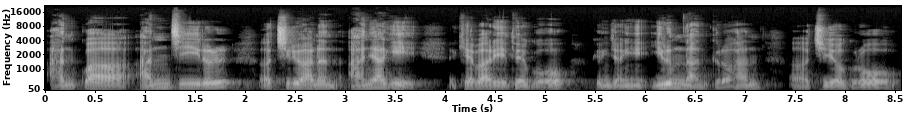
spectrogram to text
안과 안지를 어, 치료하는 안약이 개발이 되고 굉장히 이름난 그러한 어, 지역으로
